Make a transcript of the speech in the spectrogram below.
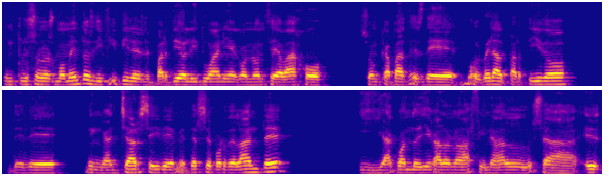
incluso en los momentos difíciles del partido de Lituania con 11 abajo son capaces de volver al partido, de, engancharse y de meterse por delante. Y ya cuando llegaron a la final, o sea, es,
